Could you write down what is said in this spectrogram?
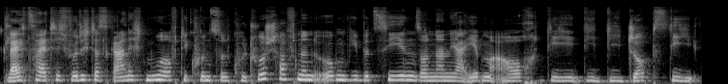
Gleichzeitig würde ich das gar nicht nur auf die Kunst- und Kulturschaffenden irgendwie beziehen, sondern ja eben auch die, die, die Jobs, die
